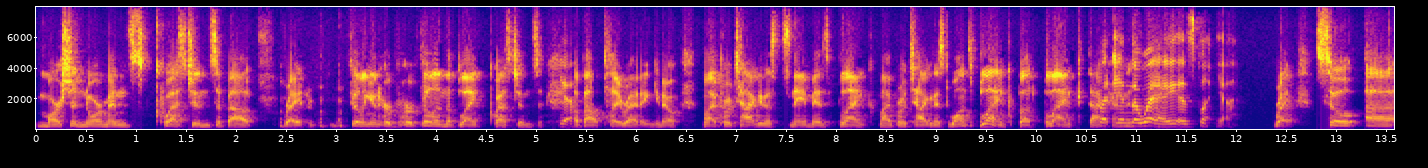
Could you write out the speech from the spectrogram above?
Marsha Norman's questions about right filling in her her fill in the blank questions Yeah. about playwriting. You know, my protagonist's name is blank. My protagonist wants blank, but blank. That but in the way is, blank. yeah. Right. So, uh,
